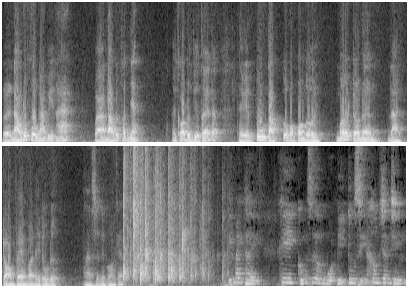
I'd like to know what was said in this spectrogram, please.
rồi đạo đức vô ngã vị tha và đạo đức thanh nhân. Thì có được như thế đó thì việc tu tập của một con người mới trở nên là trọn vẹn và đầy đủ được. À, xin được câu hỏi khác kính bạch thầy khi cúng dường một vị tu sĩ không chân chính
